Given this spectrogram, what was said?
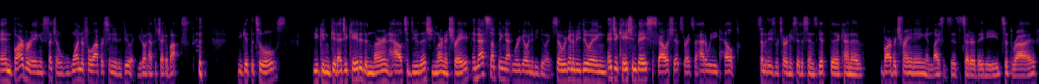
And barbering is such a wonderful opportunity to do it. You don't have to check a box. you get the tools. You can get educated and learn how to do this. You learn a trade. And that's something that we're going to be doing. So we're going to be doing education based scholarships, right? So, how do we help some of these returning citizens get the kind of barber training and licenses, et cetera, they need to thrive,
